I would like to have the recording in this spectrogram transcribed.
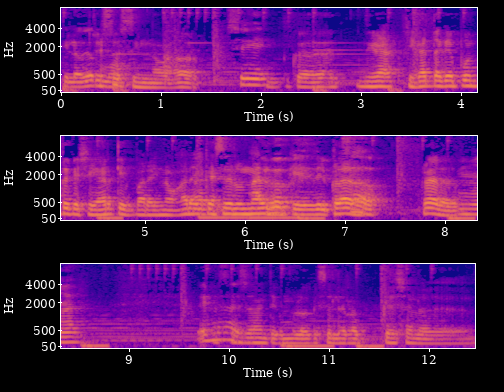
Que lo veo Eso como. es innovador. Sí, mira, fíjate a qué punto hay que llegar que para innovar hay que hacer un algo que del Claro, pasado. Claro. Como- Es. Exactamente como lo que se le que lo-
